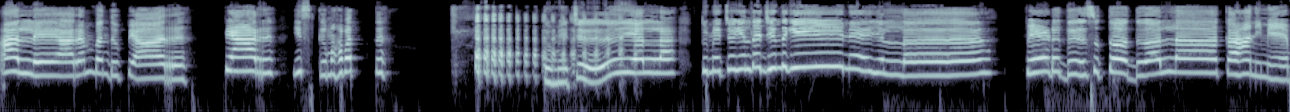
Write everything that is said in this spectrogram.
ಅಲ್ಲೇ ಆರಂಭ ಬಂದು ಪ್ಯಾರ್ ಪ್ಯಾರ್, ಇಸ್ಕ್ ಮೊಹಬತ್ ತುಮೆ ಎಲ್ಲ ತುಮೆ ಇಲ್ದ ಜಿಂದಗೀನೇ ಇಲ್ಲ. ಬೇಡದು ಅಲ್ಲ ಕಹಾನಿ ಮೇ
